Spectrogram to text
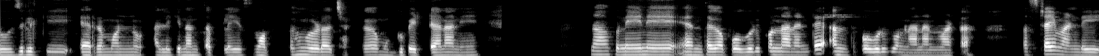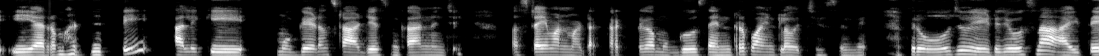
రోజులకి ఎర్రమన్ను అలిగినంత ప్లేస్ మొత్తం కూడా చక్కగా ముగ్గు పెట్టానని. నాకు నేనే ఎంతగా పొగుడుకున్నానంటే అంత పొగుడుకున్నాను అనమాట ఫస్ట్ టైం అండి ఈ ఎర్రమట్టి అలికి ముగ్గేయడం స్టార్ట్ చేసిన కాడి నుంచి. ఫస్ట్ టైం అనమాట కరెక్ట్గా ముగ్గు సెంటర్ పాయింట్లో వచ్చేసింది. రోజు ఎటు చూసినా అయితే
